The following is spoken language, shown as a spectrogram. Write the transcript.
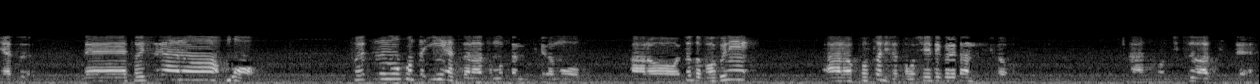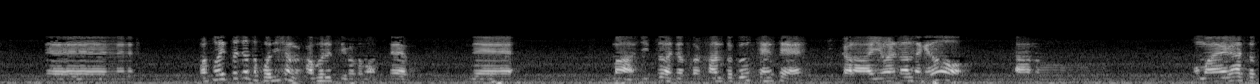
やつ。で、そいつがあの、もう、そいつも本当いいやつだなと思ったんですけども、あの、ちょっと僕に、あの、こっそりちょっと教えてくれたんですけど、あの、実はって言って、で、まあそいつとちょっとポジションが被るっていうこともあって、で、まあ実はちょっと監督、先生から言われたんだけど、あの、お前がちょっ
